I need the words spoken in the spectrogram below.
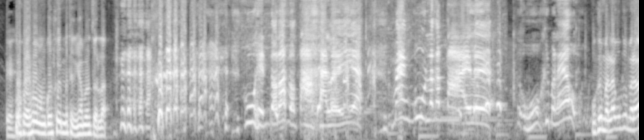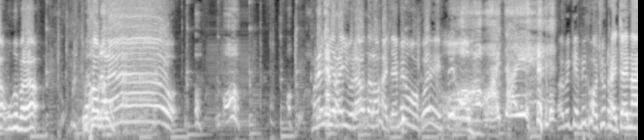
โอเคโอเคพวกมึงกูขึ้นมาถึงชั้นบนสุดแล้วกูเห็นต่อหน้าต่อตาเลยอะ แม่งพูดแล้วก็ตายเลย โอ้โห ขึ้นมาแล้ว กูขึ้นมาแล้วกูขึ้นมาแล้วกูขึ้นมาแล้วกูเข้ามาแล้ว โอ้โอ้โอ้มันไม่มีอะไรอยู่แล้วแต่เราหายใจไม่ออกเว้ยพี่ขอขอขอหายใจ เออไปเกมพี่ขอชุดหายใจนะ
